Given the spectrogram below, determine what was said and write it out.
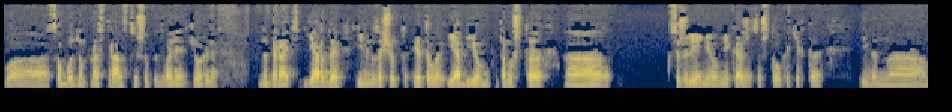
в а, свободном пространстве, что позволяет Герли набирать ярды именно за счет этого и объема, потому что, а, к сожалению, мне кажется, что каких-то именно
